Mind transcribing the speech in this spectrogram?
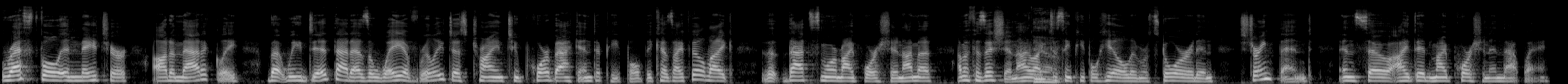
restful in nature automatically. But we did that as a way of really just trying to pour back into people because I feel like th- that's more my portion. I'm a I'm a physician. I like to see people healed and restored and strengthened. And so I did my portion in that way.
